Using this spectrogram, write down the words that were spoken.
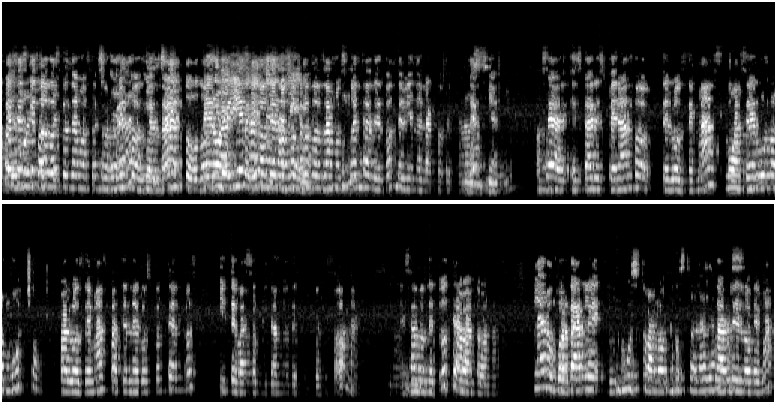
pues es que todos tenemos esos retos, ¿verdad? Pero ahí es donde nosotros nos damos cuenta de dónde viene la codependencia. O sea, estar esperando de los demás o hacer uno mucho para los demás para tenerlos contentos y te vas olvidando de tu persona. Es a donde tú te abandonas. Claro, por darle gusto a lo, gusto a darle lo demás.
